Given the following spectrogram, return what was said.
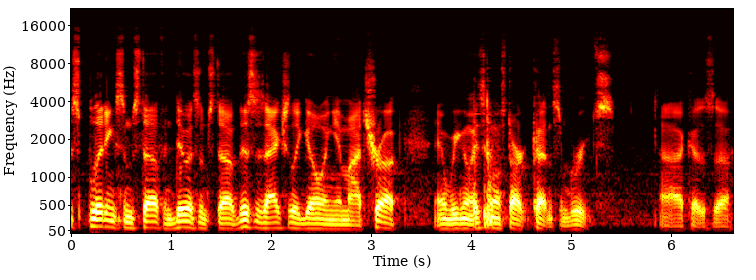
splitting some stuff and doing some stuff. This is actually going in my truck, and we're going. It's going to start cutting some roots because uh, uh,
